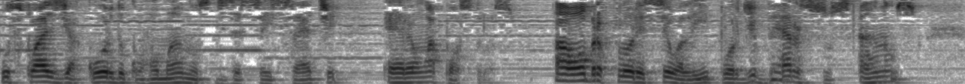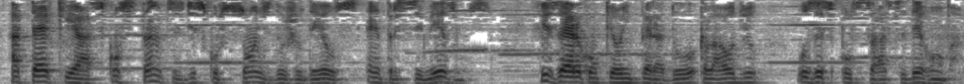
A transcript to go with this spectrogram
os quais, de acordo com Romanos 16:7, eram apóstolos. A obra floresceu ali por diversos anos, até que as constantes discussões dos judeus entre si mesmos fizeram com que o imperador Cláudio os expulsasse de Roma.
